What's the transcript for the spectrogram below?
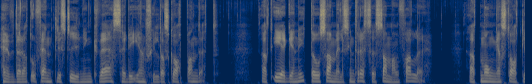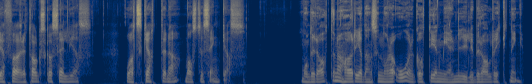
hävdar att offentlig styrning kväser det enskilda skapandet, att egennytta och samhällsintresse sammanfaller, att många statliga företag ska säljas och att skatterna måste sänkas. Moderaterna har redan sedan några år gått i en mer nyliberal riktning.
